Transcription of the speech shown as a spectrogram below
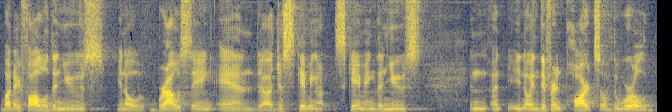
but I follow the news, you know, browsing and uh, just skimming, skimming the news, in, uh, you know, in different parts of the world.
